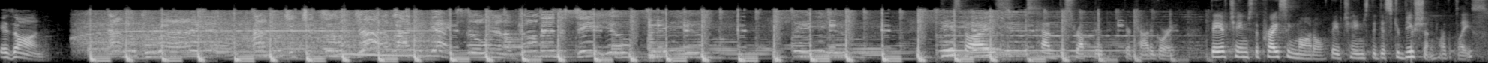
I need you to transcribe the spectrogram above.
is on. I know karate. I know jujitsu and drive like a gangster when I'm coming to see you. See you. See you. These guys have disrupted their category. They have changed the pricing model, they've changed the distribution or the place,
